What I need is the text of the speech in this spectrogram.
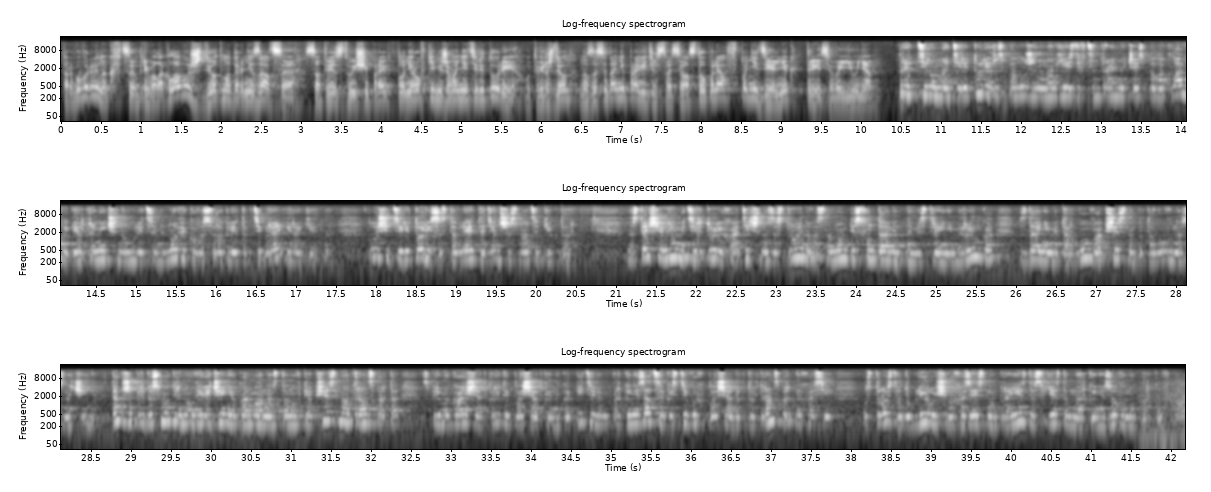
Торговый рынок в центре Балаклавы ждет модернизация. Соответствующий проект планировки межевания территории утвержден на заседании правительства Севастополя в понедельник, 3 июня. Проектируемая территория расположена на въезде в центральную часть Балаклавы и ограничена улицами Новикова, 40 лет октября и Ракетная. Площадь территории составляет 1,16 гектар. В настоящее время территория хаотично застроена в основном бесфундаментными строениями рынка, зданиями торгового общественно-бытового назначения. Также предусмотрено увеличение кармана остановки общественного транспорта с примыкающей открытой площадкой-накопителем, организация гостевых площадок вдоль транспортных осей, устройство дублирующего хозяйственного проезда с въездом на организованную парковку.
